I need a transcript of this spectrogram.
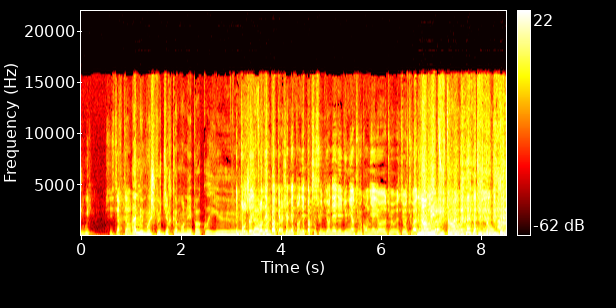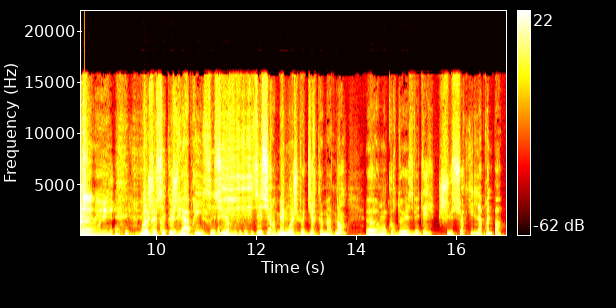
je- oui, c'est certain. Ah, mais moi, je peux te dire que mon époque, oui. euh, ton, époque, j'aime bien ton époque, c'est celui de Lionel et du mien. Tu veux qu'on y aille, euh, tu, tu- tu vas Non, mais du temps, du temps où Ah, Moi, je sais que je l'ai appris, c'est sûr. C'est sûr, mais moi, je peux te dire que maintenant, euh, en cours de SVT, je suis sûr qu'ils l'apprennent pas.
